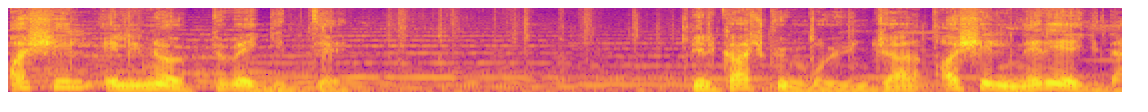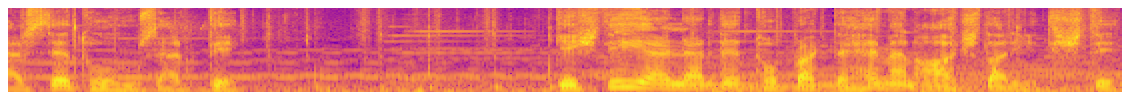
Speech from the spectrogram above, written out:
Aşil elini öptü ve gitti. Birkaç gün boyunca Aşil nereye giderse tohum serpti. Geçtiği yerlerde toprakta hemen ağaçlar yetişti.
